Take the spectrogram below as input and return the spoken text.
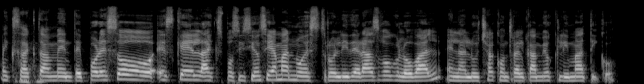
Exactamente, por eso es que la exposición se llama Nuestro liderazgo global en la lucha contra el cambio climático,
